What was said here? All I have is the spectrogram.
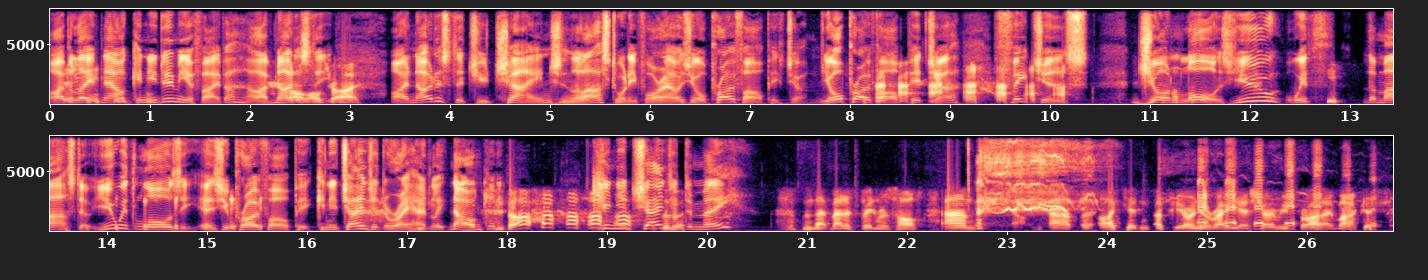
I believe. Now, can you do me a favour? I've Oh, noticed that try. I noticed that you changed in the last 24 hours your profile picture. Your profile picture features John Laws. You with the master. You with Lawsy as your profile pic. Can you change it to Ray Hadley? No, I'm kidding. Can you change it to me? That matter's been resolved. Um, uh, I can appear on your radio show every Friday, Marcus.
